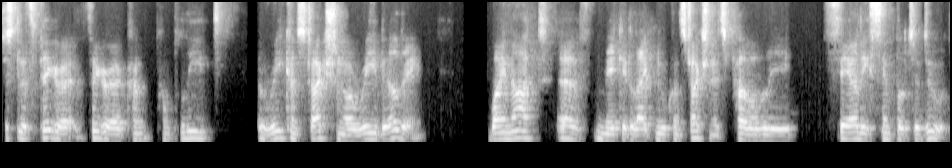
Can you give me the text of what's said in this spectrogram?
just let's figure figure a com- complete reconstruction or rebuilding. Why not uh, make it like new construction? It's probably fairly simple to do.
